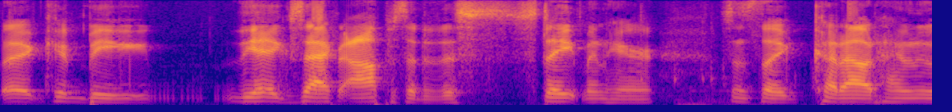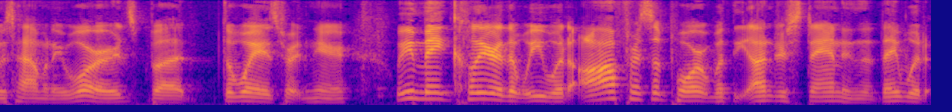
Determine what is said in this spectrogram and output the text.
It could be the exact opposite of this statement here, since they cut out who knows how many words. But the way it's written here, we made clear that we would offer support with the understanding that they would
